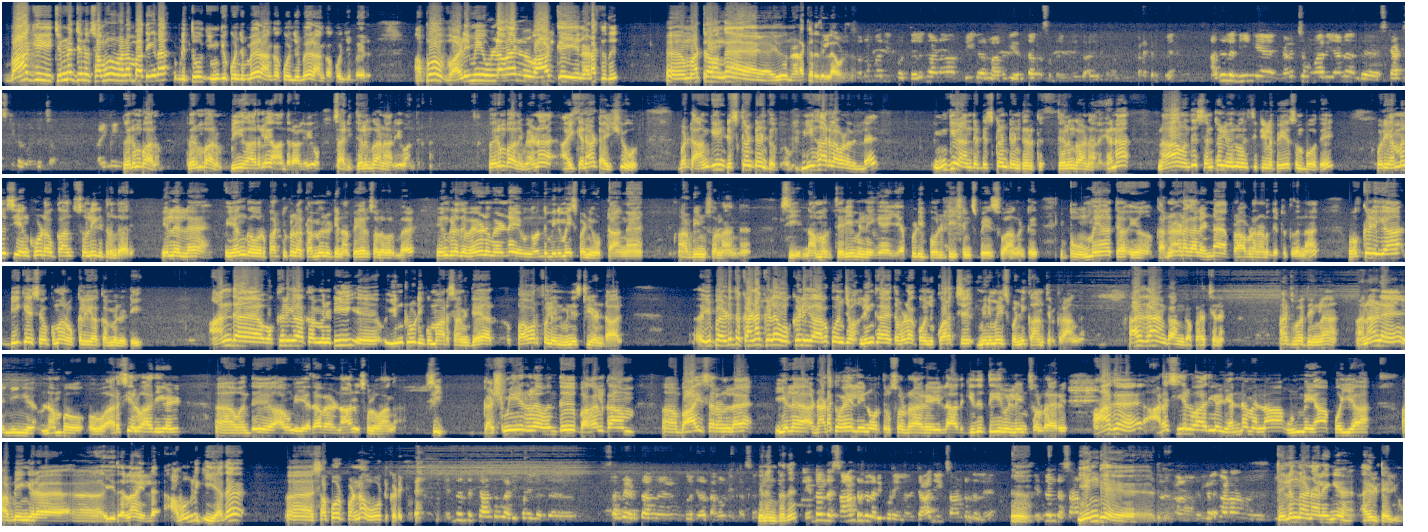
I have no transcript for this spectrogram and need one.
பாக்கி சின்ன சின்ன சமூகம் எல்லாம் பாத்தீங்கன்னா இப்படி தூக்கி இங்க கொஞ்சம் பேர் அங்க கொஞ்சம் பேர் அங்க கொஞ்சம் பேர். அப்போ வலிமை உள்ளவன் வாழ்க்கை நடக்குது. மற்றவங்க எதுவும் நடக்கிறது இல்லை அவ்வளவு மாதிரி இப்போ தெலுங்கானா பீகார்ல ஆல்ரெடி இருந்தாங்க சொல்றீங்க. கணக்கெடுப்பு. அதுல நீங்க நினைச்ச மாதிரியான அந்த ஸ்டாட்டிஸ்டிக்கல் வந்துச்சா? பெரும்பாலும் பெரும்பாலும் பீகார்லயும் ஆந்திராலையும் சாரி தெலுங்கானாலையும் வந்திருக்கு. பெரும்பாலும் ஏன்னா ஐ cannot ஐஷ்யூர் பட் அங்கேயும் டிஸ்கண்டென்ட் பீகார்ல அவ்வளவு இல்லை. இங்கேயும் அந்த டிஸ்கண்டென்ட் இருக்கு தெலுங்கானால. ஏன்னா நான் வந்து சென்ட்ரல் யூனிவர்சிட்டியில பேசும்போது ஒரு எம்எல்சி என் கூட உட்காந்து சொல்லிக்கிட்டு இருந்தாரு. இல்ல இல்ல எங்க ஒரு பர்டிகுலர் கம்யூனிட்டி நான் பேர் சொல்ல விரும்ப எங்களது வேணும் வேணும் இவங்க வந்து மினிமைஸ் பண்ணி விட்டாங்க அப்படின்னு சொன்னாங்க. சி நமக்கு தெரியும் இல்லைங்க எப்படி பொலிட்டீஷியன்ஸ் பேசுவாங்கன்ட்டு. இப்போ உண்மையா தெ- என்ன ப்ராப்ளம் நடந்துட்டு இருக்குதுன்னா ஒக்கலிகா டிகே சிவகுமார் ஒக்கலிகா கம்யூனிட்டி அந்த Vokkaliga community including Kumaraswamy there powerful in ministry என்றால் இப்போ எடுத்த கணக்கில் ஒக்கலிகாவை கொஞ்சம் லிங்காயத்தை விட கொஞ்சம் குறைச்சி மினிமைஸ் பண்ணி காமிச்சிருக்கிறாங்க. அதுதான் அங்கே அங்கே பிரச்சனை. ஆச்சு பார்த்தீங்களா அதனால் நீங்கள் நம்ம அரசியல்வாதிகள் வந்து அவங்க எதை வேணாலும் சொல்லுவாங்க. சி காஷ்மீரில் வந்து பகல்காம் பாய் சரனில் இல்லை நடக்கவே இல்லைன்னு ஒருத்தர் சொல்கிறாரு இல்லை அதுக்கு இது தீர்வு இல்லைன்னு சொல்கிறாரு ஆக அரசியல்வாதிகள் எண்ணமெல்லாம் உண்மையா பொய்யா அப்படிங்கிற இதெல்லாம் இல்லை. அவங்களுக்கு எதை சப்போர்ட் பண்ணால் ஓட்டு கிடைக்கும். எந்தெந்த சான்றுகள் அடிப்படையில் சர்வே எடுத்தாங்க. உங்களுக்கு ஏதாவது தகவல் இருக்கா சார் என்னங்கிறது? எந்தெந்த சான்றுகள் அடிப்படையில்? ஜாதி சான்றுகள். எந்தெந்த எங்க Telangana தெலுங்கானாலேங்க I will tell you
